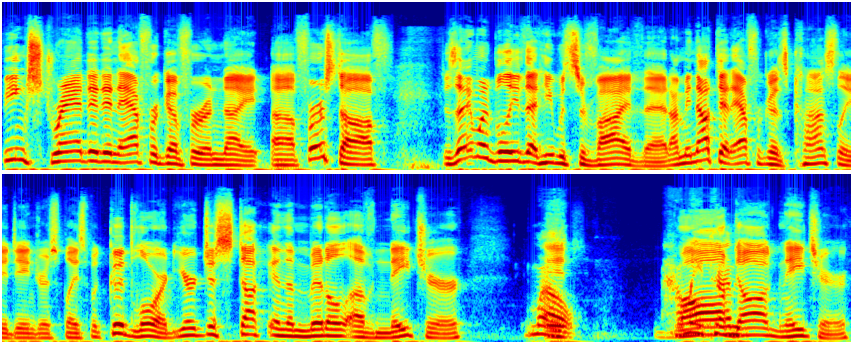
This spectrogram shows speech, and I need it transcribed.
being stranded in Africa for a night. Uh, first off, does anyone believe that he would survive that? I mean, not that Africa is constantly a dangerous place, but good lord, you're just stuck in the middle of nature, well how many raw times- dog nature.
